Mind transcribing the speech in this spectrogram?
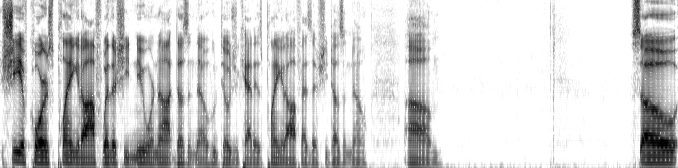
she, of course, playing it off, whether she knew or not, doesn't know who Doja Cat is, playing it off as if she doesn't know. Um, so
